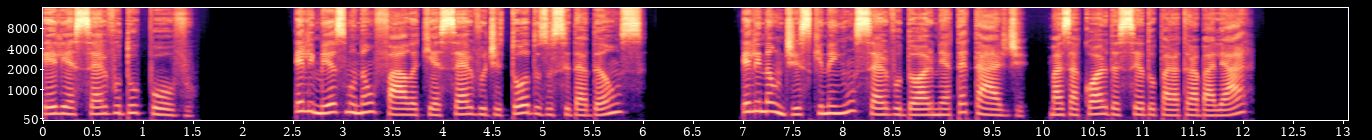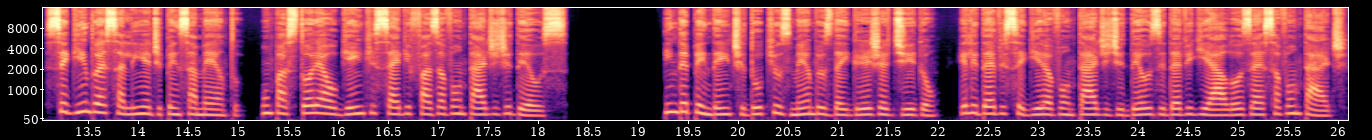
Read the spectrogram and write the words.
Ele é servo do povo. Ele mesmo não fala que é servo de todos os cidadãos? Ele não diz que nenhum servo dorme até tarde, mas acorda cedo para trabalhar? Seguindo essa linha de pensamento, um pastor é alguém que segue e faz a vontade de Deus. Independente do que os membros da igreja digam, ele deve seguir a vontade de Deus e deve guiá-los a essa vontade.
